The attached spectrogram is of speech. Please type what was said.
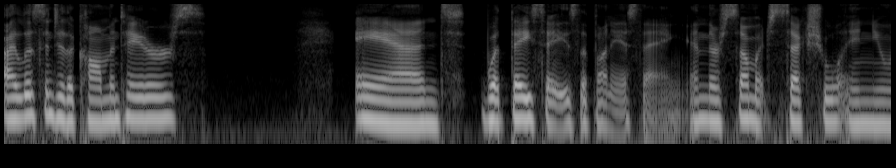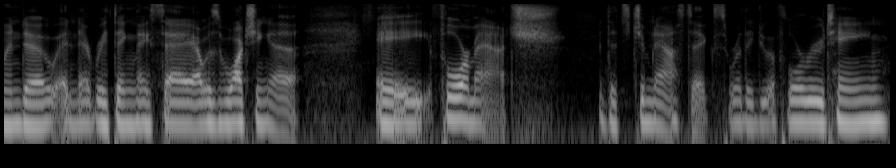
I listen to the commentators, and what they say is the funniest thing. And there's so much sexual innuendo and everything they say. I was watching a a floor match that's gymnastics where they do a floor routine.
